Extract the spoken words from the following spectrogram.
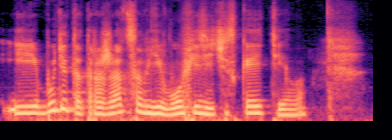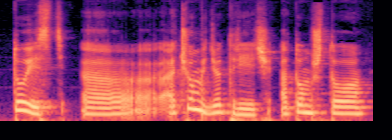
и будет отражаться в его физическое тело. То есть э, о чем идет речь? О том, что,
